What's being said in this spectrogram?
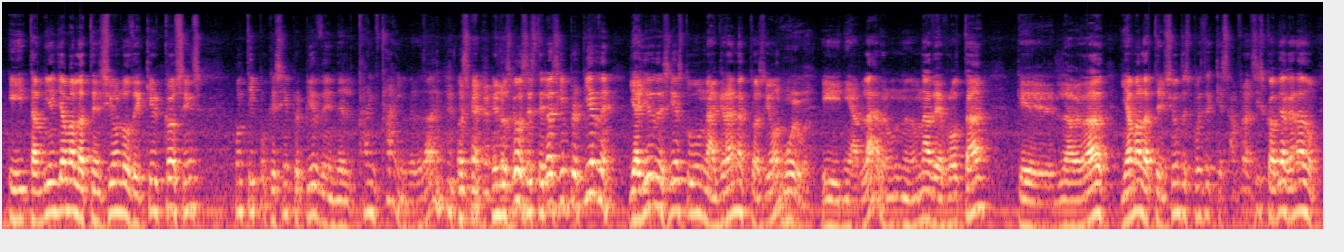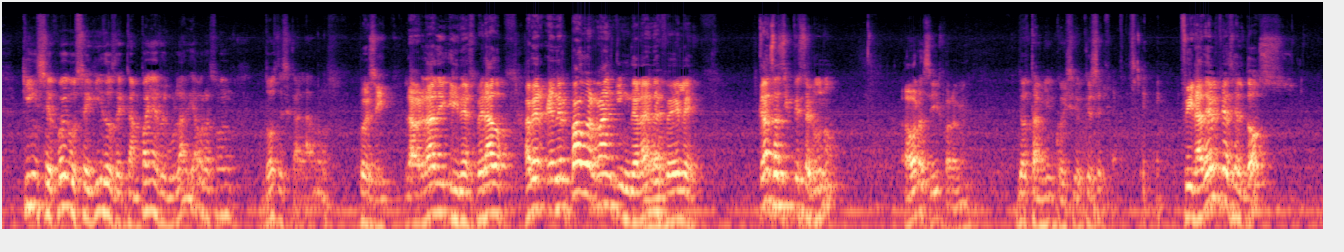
Y también llama la atención lo de Kirk Cousins, un tipo que siempre pierde en el prime time, ¿verdad? O sea, en los juegos estelares siempre pierde. Y ayer decías, tuvo una gran actuación. Muy bueno. Y ni hablar, una, una derrota que la verdad llama la atención después de que San Francisco había ganado 15 juegos seguidos de campaña regular y ahora son dos descalabros. Pues sí, la verdad inesperado. A ver, en el Power Ranking de la. NFL, ¿Kansas City es el uno? Ahora sí, para mí. Yo también coincido que sería. ¿Filadelfia es el 2?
